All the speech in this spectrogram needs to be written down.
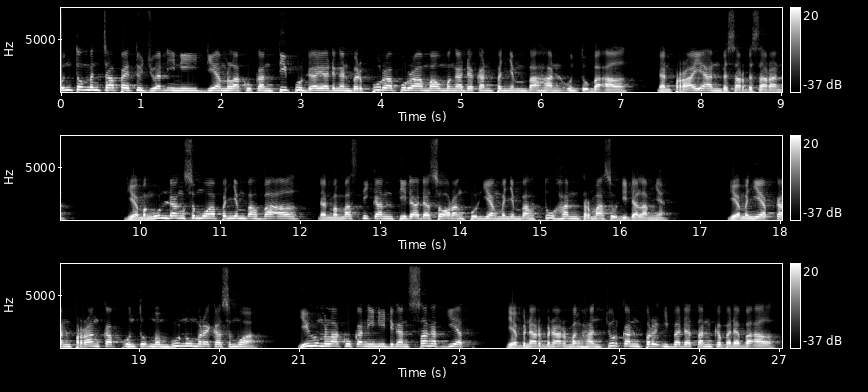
Untuk mencapai tujuan ini, dia melakukan tipu daya dengan berpura-pura mau mengadakan penyembahan untuk Baal dan perayaan besar-besaran. Dia mengundang semua penyembah Baal dan memastikan tidak ada seorang pun yang menyembah Tuhan termasuk di dalamnya. Dia menyiapkan perangkap untuk membunuh mereka semua. Yehu melakukan ini dengan sangat giat. Dia benar-benar menghancurkan peribadatan kepada Baal,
